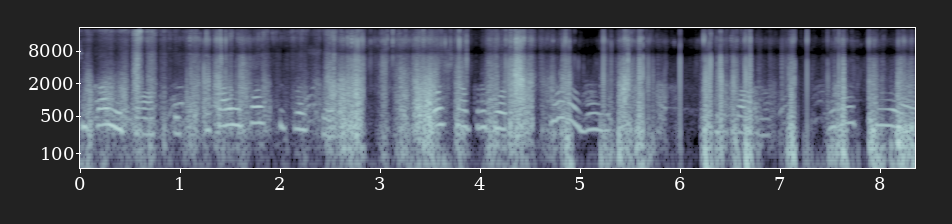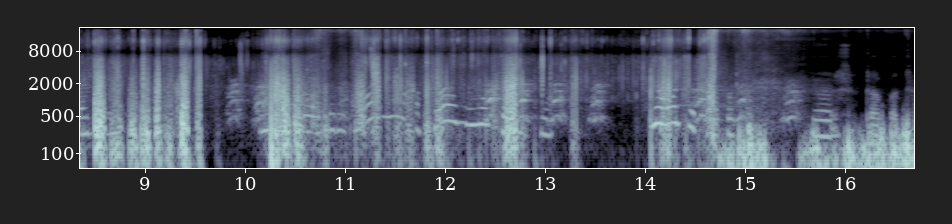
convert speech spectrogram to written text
цікаві факти. Цікаві факти про що? Ось, наприклад, вчора був світанок. Протилежний. Сьогодні, а вчора було сонце. І ось отак от. Ну, так от.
